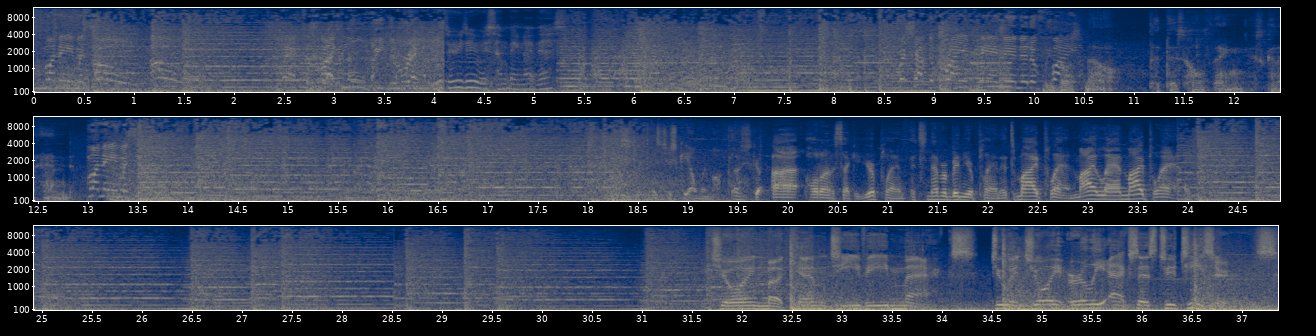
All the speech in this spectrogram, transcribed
myself, my name is O. Oh. Actors like movie directors. What do we do with something like this? Fresh out the frying pan into the We fire. both know that this whole thing is gonna end. My name is. Let's just get on with my plan. Let's go. Uh, hold on a second. Your plan. It's never been your plan. It's my plan. My land, my plan. Join Machem TV Max to enjoy early access to teasers,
